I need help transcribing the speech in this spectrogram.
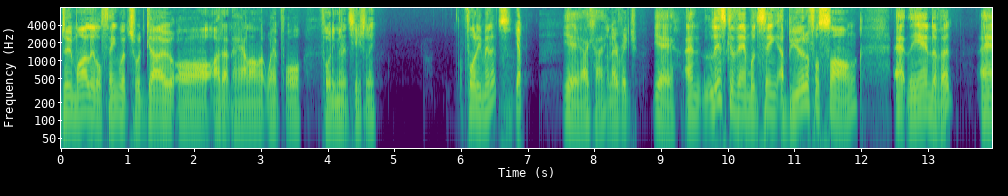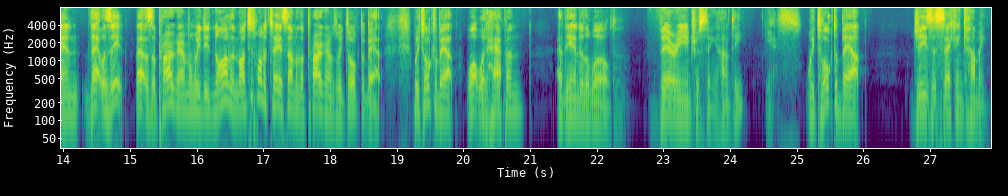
do my little thing, which would go, oh, I don't know how long it went for, Forty minutes usually. 40 minutes? Yep, Yeah, okay. on average. Yeah, and Liska then would sing a beautiful song at the end of it, and that was it. That was the program, and we did nine of them. I just want to tell you some of the programs we talked about. We talked about what would happen at the end of the world. Very interesting, Hunty. Yes. We talked about Jesus' second coming.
